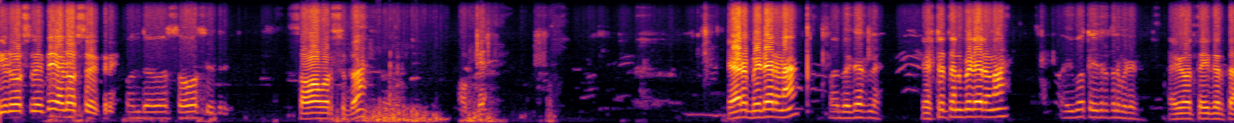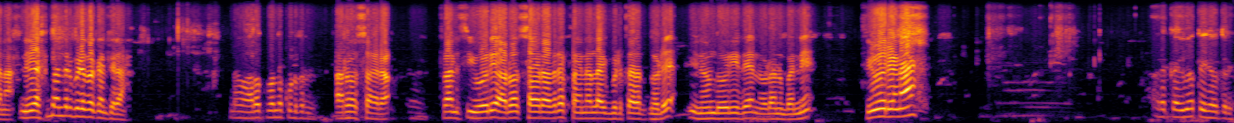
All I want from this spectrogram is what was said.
ದೀಡ್ ವರ್ಷದ ಐತೆ ಎರಡು ವರ್ಷ ಐತ್ರಿ? ಒಂದು ಸಾವಿರ ವರ್ಷ ಐತ್ರಿ. ಸವಾ ವರ್ಷದ? ಓಕೆ. ಯಾರು ಬೇಡ್ಯಾರಣ ಹಾ ಬೇಡ್ಯಾರ್ಲೆ. ಎಷ್ಟು ತನ ಬೇಡ್ಯಾರಣ ಐವತ್ತೈದರ ತನ ಬೇಡ್ಯಾರ ಐವತ್ತೈದರ ತನ. ನೀವು ಎಷ್ಟು ಬಂದ್ರೆ ಬಿಡ್ಬೇಕಂತೀರಾ? ನಾವು ಅರವತ್ತು ಮಂದಿ ಕುಡಿದ್ರಿ ಅರವತ್ತು ಸಾವಿರ. ಫ್ರೆಂಡ್ಸ್ ಊರಿ ಅರವತ್ತು ಸಾವಿರ ಆದ್ರೆ ಫೈನಲ್ ಆಗಿ ಬಿಡ್ತಾರಂತ ನೋಡಿ. ಇನ್ನೊಂದು ಊರಿ ಇದೆ ನೋಡೋಣ ಬನ್ನಿ. ಪ್ಯೂರ್ ಊರಿನ ಅದಕ್ಕೆ ಐವತ್ತೈದು ಹೌದ್ರಿ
